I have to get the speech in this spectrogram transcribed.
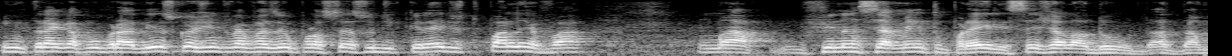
entrega para o Bradesco, a gente vai fazer o processo de crédito para levar uma, um financiamento para ele, seja lá do, da, da-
